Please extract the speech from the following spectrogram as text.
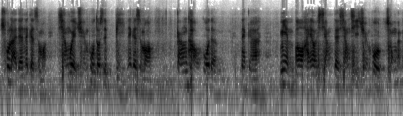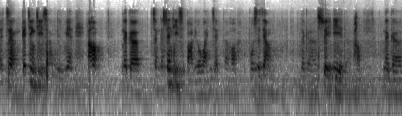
出来的那个什么香味，全部都是比那个什么刚烤过的那个。面包还要香的香气，全部充满了整个竞技场里面，然后那个整个身体是保留完整的哈，不是这样那个碎裂的哈。那个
